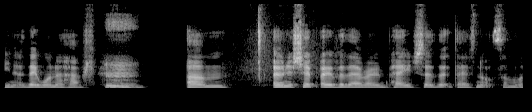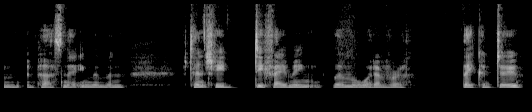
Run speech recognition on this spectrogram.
you know they want to have Mm. um ownership over their own page so that there's not someone impersonating them and potentially defaming them or whatever they could do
